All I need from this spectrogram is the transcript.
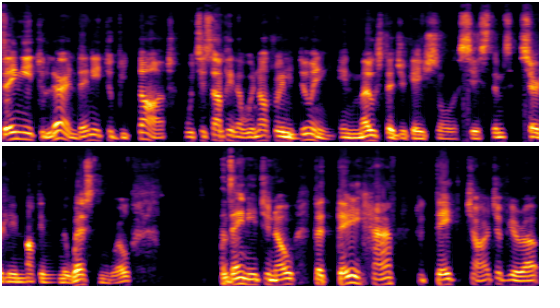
they need to learn. They need to be taught, which is something that we're not really doing in most educational systems. Certainly not in the Western world. They need to know that they have to take charge of your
